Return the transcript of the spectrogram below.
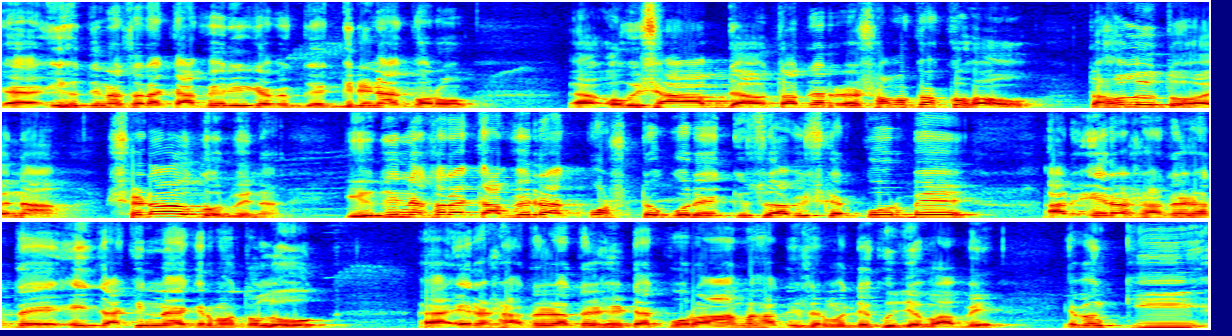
আহ, ইহুদিন আসারা কাফের হিসাবে ঘৃণা করো অভিশাপ দাও তাদের সমকক্ষ হও তাহলেও তো হয় না সেটাও করবে না। ইহুদিন আসারা কাফেররা কষ্ট করে কিছু আবিষ্কার করবে আর এরা সাথে সাথে এই জাকির নায়কের মতো লোক এরা সাথে সাথে সেটা কোরআন, হাদিসের মধ্যে খুঁজে পাবে। এবং কি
